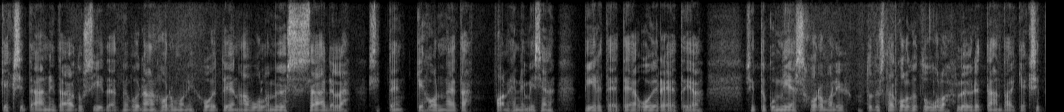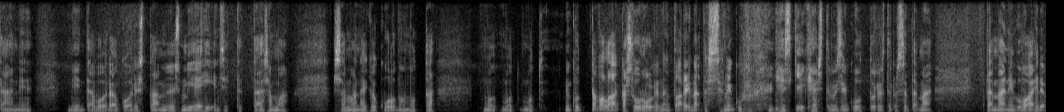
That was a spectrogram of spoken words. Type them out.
keksitään, niin tämä ajatus siitä, että me voidaan hormonihoitojen avulla myös säädellä sitten kehon näitä vanhenemisen piirteitä ja oireita ja sitten kun mieshormoni 1930-luvulla löydetään tai keksitään, niin niin tämä voidaan kohdistaa myös miehiin sitten tämä sama, sama näkökulma, mutta mut, mut, mut, niin kuin tavallaan aika surullinen tarina tässä niin kuin keski-ikäistymisen kulttuuristossa tämä, tämä niin kuin vaihde,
